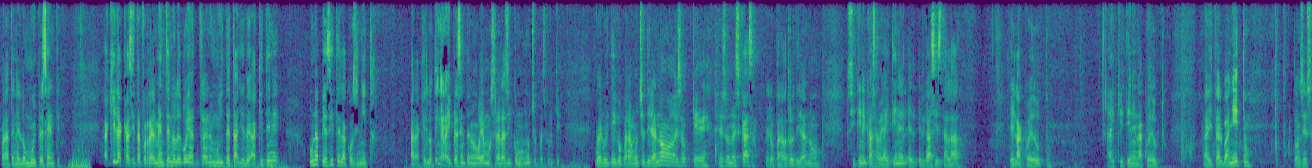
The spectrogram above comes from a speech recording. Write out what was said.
para tenerlo muy presente. Aquí la casita, pues realmente no les voy a entrar en muy detalles. Aquí tiene una piecita y la cocinita para que lo tengan ahí presente, no me voy a mostrar así como mucho, pues porque vuelvo y digo, para muchos dirán, no, eso que, eso no es casa, pero para otros dirán, no, sí tiene casa, ve ahí tiene el, gas instalado, el acueducto, aquí tienen acueducto, ahí está el bañito, entonces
